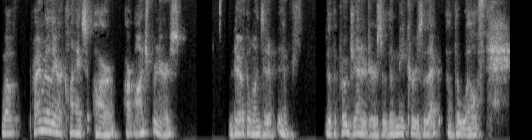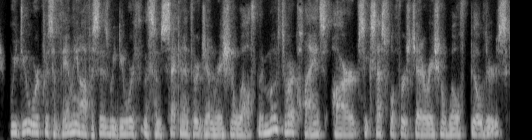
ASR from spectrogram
Well, primarily our clients are are entrepreneurs. They're the ones that have, have they're the progenitors or the makers of that of the wealth. We do work with some family offices. We do work with some second and third generational wealth, but most of our clients are successful first generational wealth builders.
